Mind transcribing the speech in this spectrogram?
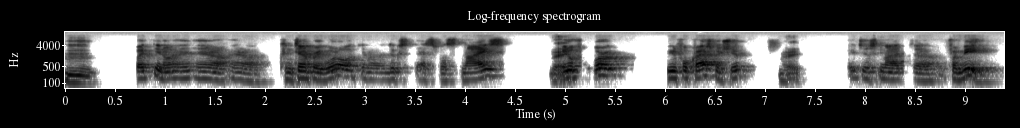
Mm, But you know, in, in, a, in a contemporary world, you know, it looks that's what's nice, right. beautiful work, beautiful craftsmanship. Right. It's just not uh, for me.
